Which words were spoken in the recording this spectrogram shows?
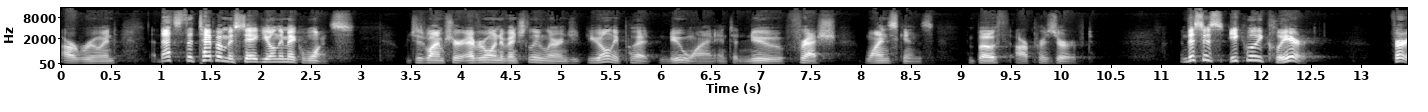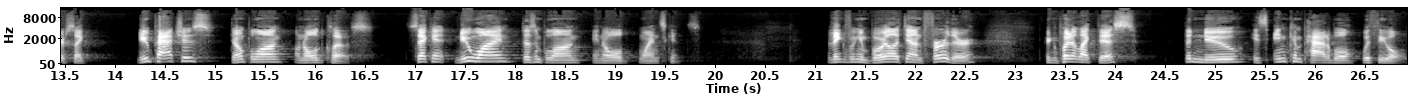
are ruined. That's the type of mistake you only make once, which is why I'm sure everyone eventually learned you only put new wine into new, fresh wineskins. Both are preserved. And this is equally clear. First, like new patches don't belong on old clothes. Second, new wine doesn't belong in old wineskins. I think if we can boil it down further, we can put it like this the new is incompatible with the old.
